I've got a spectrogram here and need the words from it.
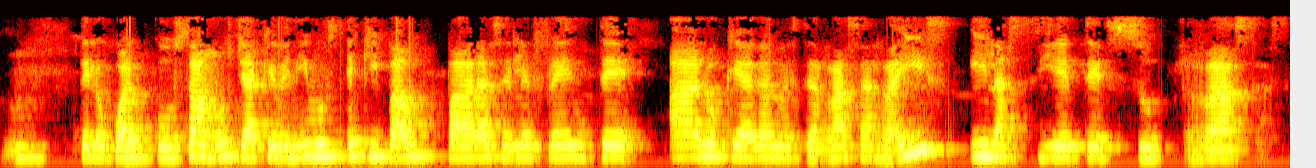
de lo cual gozamos ya que venimos equipados para hacerle frente a lo que haga nuestra raza raíz y las siete subrazas.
